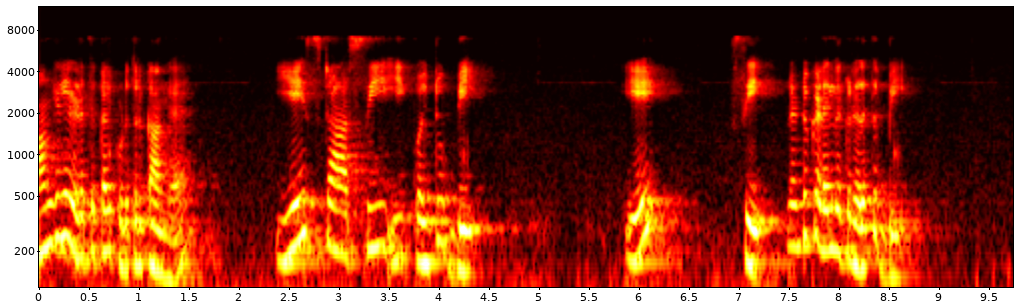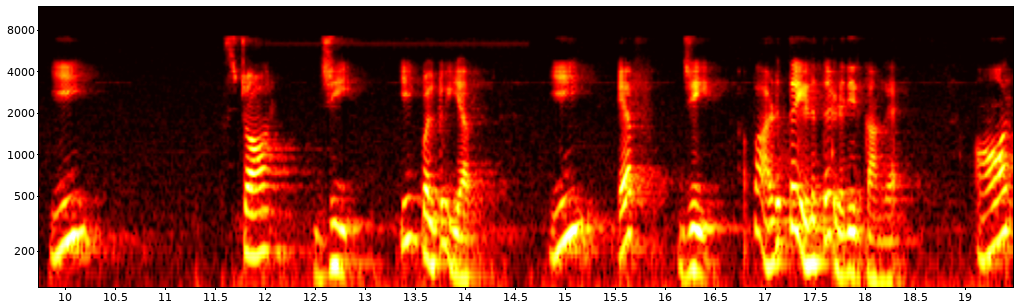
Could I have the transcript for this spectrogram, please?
ஆங்கில எழுத்துக்கள் கொடுத்துருக்காங்க. A star C equal to B A C ரெண்டு கடையில் இருக்கிற எழுத்து B E star G equal to F EFG அப்போ அடுத்த எழுத்தை எழுதியிருக்காங்க. ஆர்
